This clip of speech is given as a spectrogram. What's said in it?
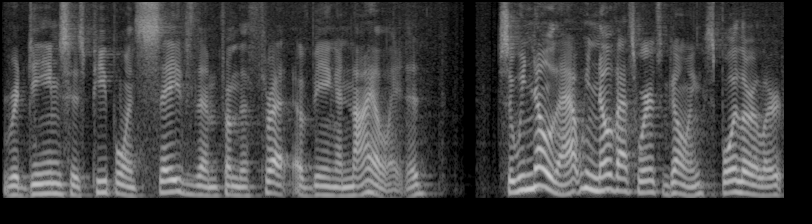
redeems his people and saves them from the threat of being annihilated. So we know that. We know that's where it's going. Spoiler alert.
